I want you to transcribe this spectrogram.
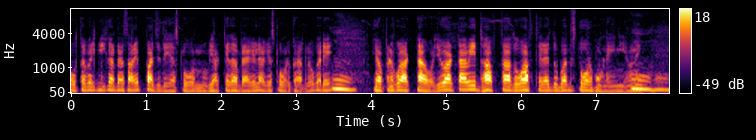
ਉਹ ਤਾਂ ਫਿਰ ਕੀ ਕਰਦਾ ਸਾਰੇ ਭੱਜਦੇ ਆ ਸਟੋਰ ਨੂੰ ਵੀ ਆਟੇ ਦਾ ਬੈਗ ਲਿਆ ਕੇ ਸਟੋਰ ਕਰ ਲਓ ਘਰੇ। ਵੀ ਆਪਣੇ ਕੋਲ ਆਟਾ ਹੋ ਜੋ ਆਟਾ ਵੀ ਹਫਤਾ ਦੋ ਹਫ਼ਤੇ ਦੇ ਤੋਂ ਬਾਅਦ ਸਟੋਰ ਹੋਣਾ ਹੀ ਨਹੀਂ ਉਹਨੇ।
